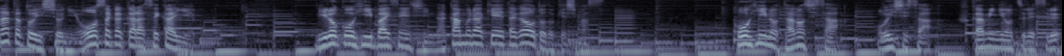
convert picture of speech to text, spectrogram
なたと一緒に大阪から世界へ。リロコーヒー焙煎士中村啓太がお届けします。コーヒーの楽しさ美味しさ深みにお連れする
